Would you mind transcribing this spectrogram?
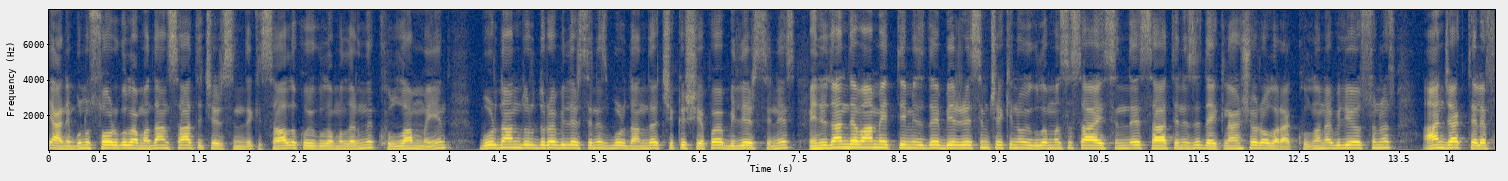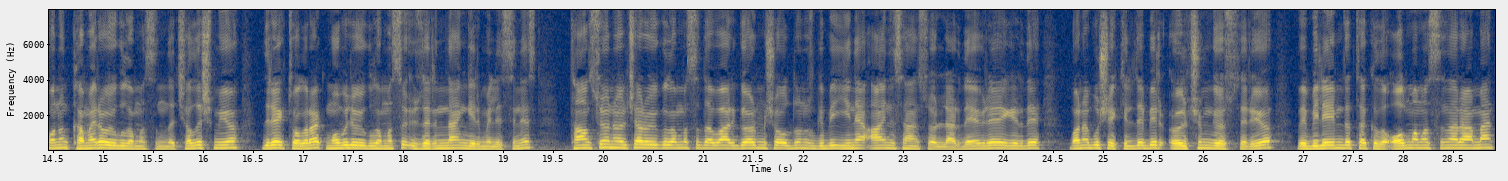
Yani bunu sorgulamadan saat içerisindeki sağlık uygulamalarını kullanmayın. Buradan durdurabilirsiniz. Buradan da çıkış yapabilirsiniz. Menüden devam ettiğimizde bir resim çekin uygulaması sayesinde saatinizi deklanşör olarak kullanabiliyorsunuz. Ancak telefonun kamera uygulamasında çalışmıyor. Direkt olarak mobil uygulaması üzerinden girmelisiniz. Tansiyon ölçer uygulaması da var. Görmüş olduğunuz gibi yine aynı sensörler devreye girdi. Bana bu şekilde bir ölçüm gösteriyor ve bileğimde takılı olmamasına rağmen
